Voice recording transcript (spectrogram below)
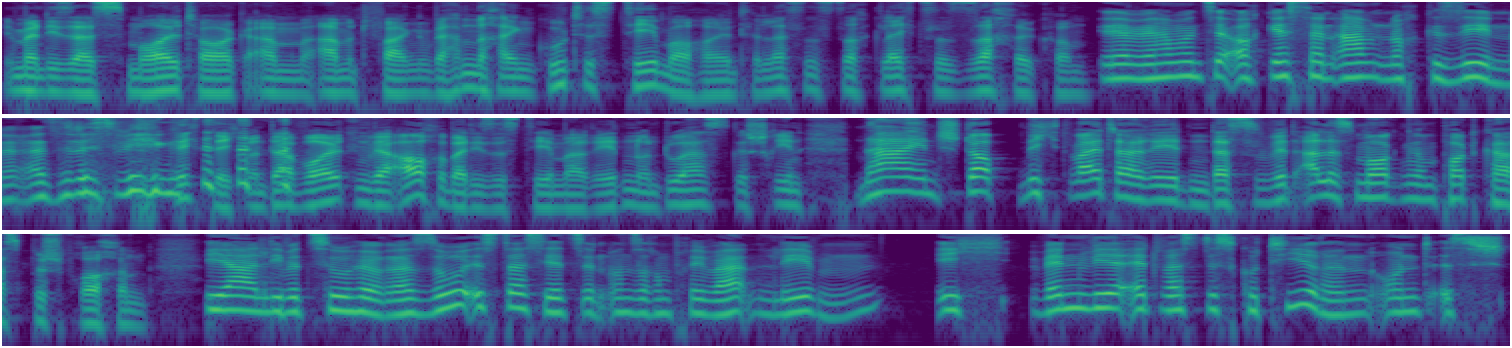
Immer dieser Smalltalk am Anfang. Wir haben noch ein gutes Thema heute. Lass uns doch gleich zur Sache kommen. Ja, wir haben uns ja auch gestern Abend noch gesehen, ne? Also deswegen. Richtig. Und da wollten wir auch über dieses Thema reden. Und du hast geschrien, nein, stopp, nicht weiterreden. Das wird alles morgen im Podcast besprochen. Ja, liebe Zuhörer, so ist das jetzt in unserem privaten Leben. Ich, wenn wir etwas diskutieren und es,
